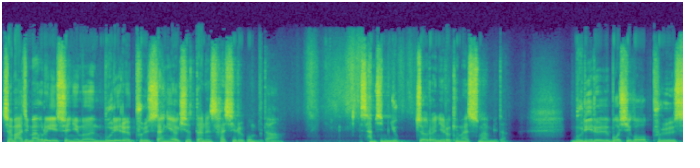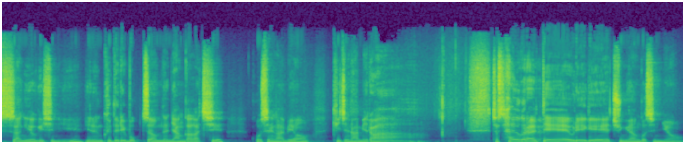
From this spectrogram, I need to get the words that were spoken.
자 마지막으로 예수님은 무리를 불쌍히 여기셨다는 사실을 봅니다. 36절은 이렇게 말씀합니다. 무리를 보시고 불쌍히 여기시니 이는 그들이 목자 없는 양과 같이 고생하며 기진함이라. 자, 사역을 할 때 우리에게 중요한 것은요.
